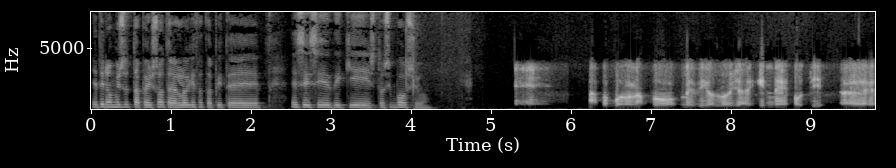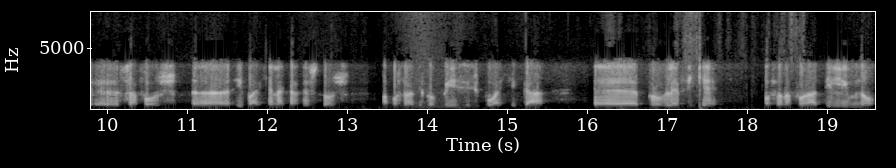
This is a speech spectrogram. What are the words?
γιατί νομίζω ότι τα περισσότερα λόγια θα τα πείτε εσείς οι ειδικοί στο συμπόσιο. Αυτό μπορώ να πω με δύο λόγια είναι ότι ε, σαφώς ε, υπάρχει ένα καθεστώς αποστρατικοποίησης που αρχικά ε, προβλέφθηκε όσον αφορά τη Λίμνο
